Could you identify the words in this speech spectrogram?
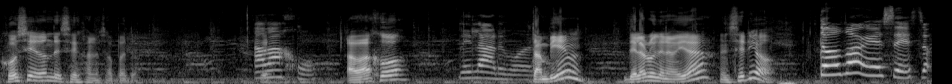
José, ¿dónde se dejan los zapatos? Abajo ¿Abajo? del árbol. ¿También? ¿Del árbol de Navidad? ¿En serio? Todo es eso.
